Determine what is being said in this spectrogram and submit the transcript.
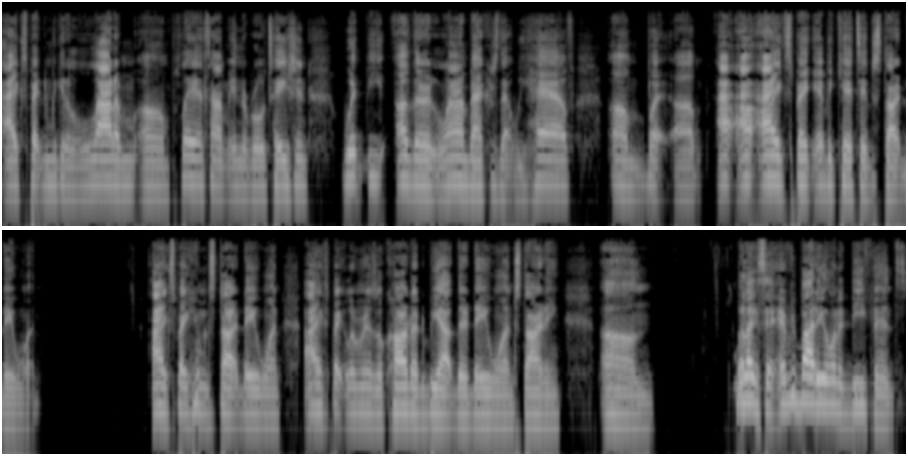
I expect them to get a lot of um, playing time in the rotation with the other linebackers that we have. Um, but uh, I, I, I expect Ebiketie to start day one. I expect him to start day one. I expect Lorenzo Carter to be out there day one starting. Um, but like I said, everybody on the defense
